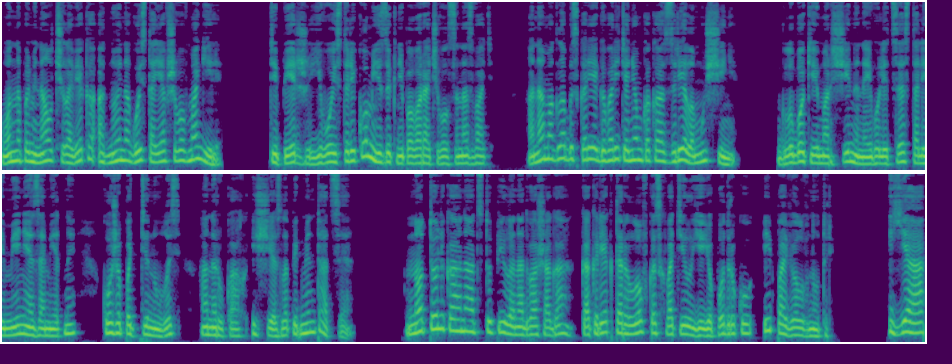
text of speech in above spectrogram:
он напоминал человека, одной ногой стоявшего в могиле. Теперь же его и стариком язык не поворачивался назвать. Она могла бы скорее говорить о нем как о зрелом мужчине. Глубокие морщины на его лице стали менее заметны, кожа подтянулась, а на руках исчезла пигментация. Но только она отступила на два шага, как ректор ловко схватил ее под руку и повел внутрь. «Я...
